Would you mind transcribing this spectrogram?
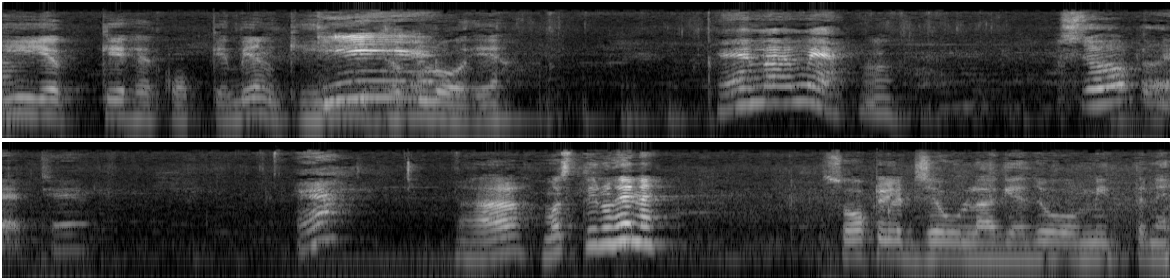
ઘી એક કે હે કોક. કે બેન ઘી ઢગલો હે હે મામે? ચોકલેટ હે? હા મસ્તીનું હે ને? ચોકલેટ જેવું લાગે જો મિતને.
